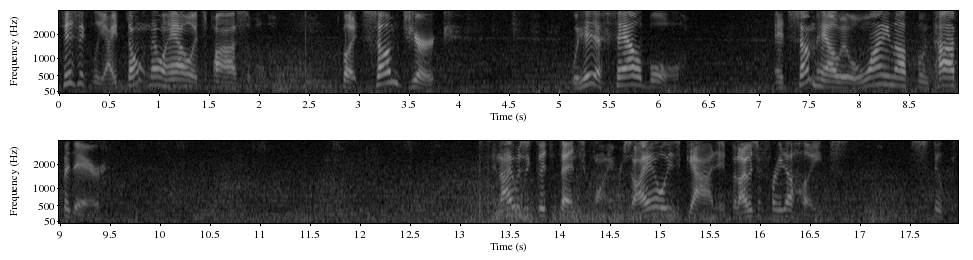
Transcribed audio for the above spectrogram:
physically, I don't know how it's possible, but some jerk would hit a foul ball and somehow it will wind up on top of there. And I was a good fence climber, so I always got it, but I was afraid of heights. Stupid.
